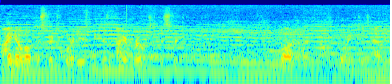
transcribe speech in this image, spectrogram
I know what the Switchboard is because I wrote the Switchboard. But I'm not going to tell you.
